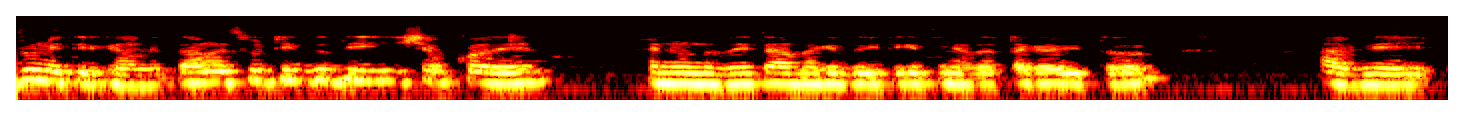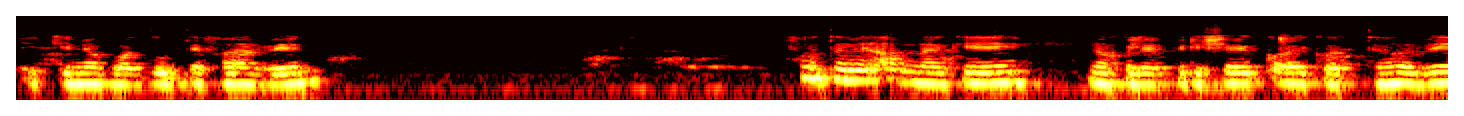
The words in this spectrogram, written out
দুর্নীতির কারণে। তো আপনি সঠিক যদি হিসাব করেন আইন অনুযায়ী তো আপনাকে দুই থেকে তিন হাজার টাকার ভিতর আপনি একটি নকল তুলতে পারবেন। প্রথমে আপনাকে নকলের পিটিশন ক্রয় করতে হবে।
